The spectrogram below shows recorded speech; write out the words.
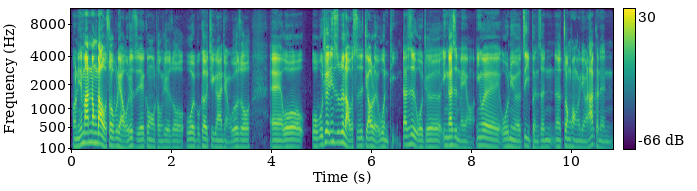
哦，你他妈弄到我受不了，我就直接跟我同学说，我也不客气跟他讲，我就说，诶，我。我不确定是不是老师教的有问题，但是我觉得应该是没有，因为我女儿自己本身呃状况有点，她可能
